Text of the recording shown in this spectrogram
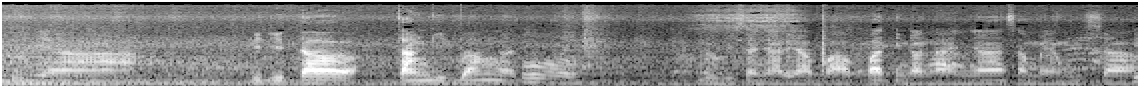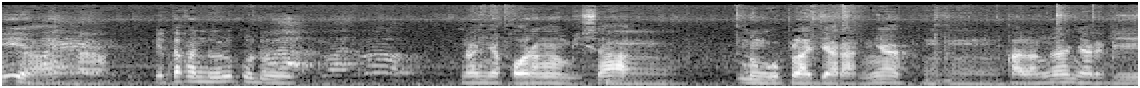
dunia digital canggih banget Hmm. lu bisa nyari apa-apa tinggal nanya sama yang bisa Iya. enak Kita kan dulu kudu nanya ke orang yang bisa, Hmm, nunggu pelajarannya. hmm. Kalau enggak nyari di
